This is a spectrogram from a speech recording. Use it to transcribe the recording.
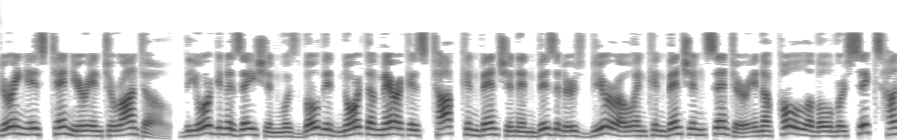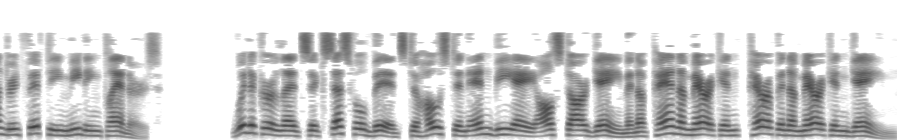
During his tenure in Toronto, the organization was voted North America's top convention and visitors bureau and convention center in a poll of over 650 meeting planners. Whitaker led successful bids to host an NBA All-Star Game and a Pan-American, Parapan-American Game.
